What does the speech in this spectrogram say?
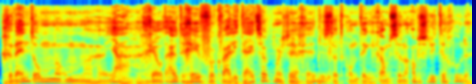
gewend om, om eh, ja, geld uit te geven voor kwaliteit, zou ik maar zeggen. Dus dat komt denk ik Amsterdam absoluut ten goede.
